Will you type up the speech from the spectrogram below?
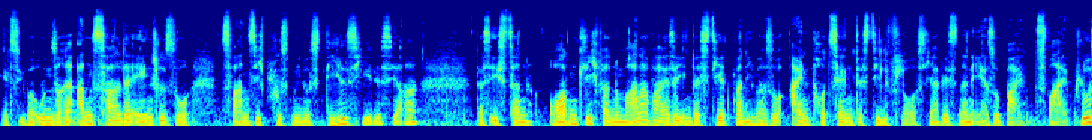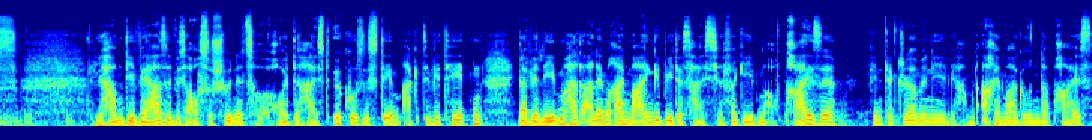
jetzt über unsere Anzahl der Angels so 20 plus minus Deals jedes Jahr. Das ist dann ordentlich, weil normalerweise investiert man immer so ein Prozent des Dealflows. Ja, wir sind dann eher so bei zwei plus. Wir haben diverse, wie es auch so schön jetzt heute heißt, Ökosystemaktivitäten. Ja, wir leben halt alle im Rhein-Main-Gebiet. Das heißt, wir vergeben auch Preise. Fintech Germany, wir haben Achema Gründerpreis,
